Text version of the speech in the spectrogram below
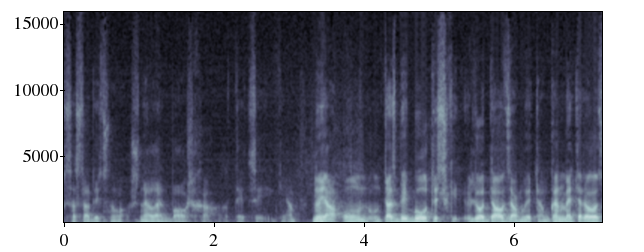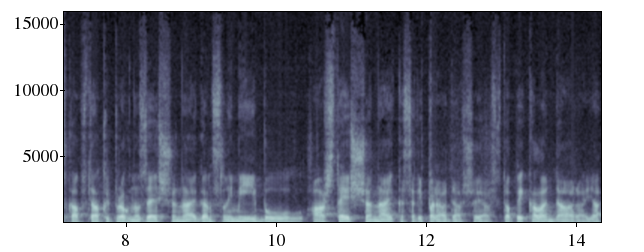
sastādīts no Šnelēna attiecīgi. Ja. Nu, jā, un, un tas bija būtiski ļoti daudzām lietām, gan meteoroloģisku apstākļu prognozēšanai, gan slimību ārstēšanai, kas arī parādās šajā stopī kalendārā. Ja.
